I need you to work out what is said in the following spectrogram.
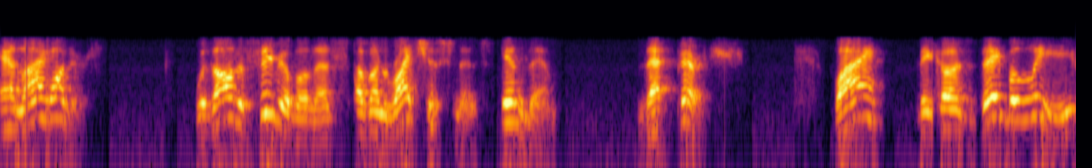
and lying wonders, with all deceivableness of unrighteousness in them that perish. Why? Because they believe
